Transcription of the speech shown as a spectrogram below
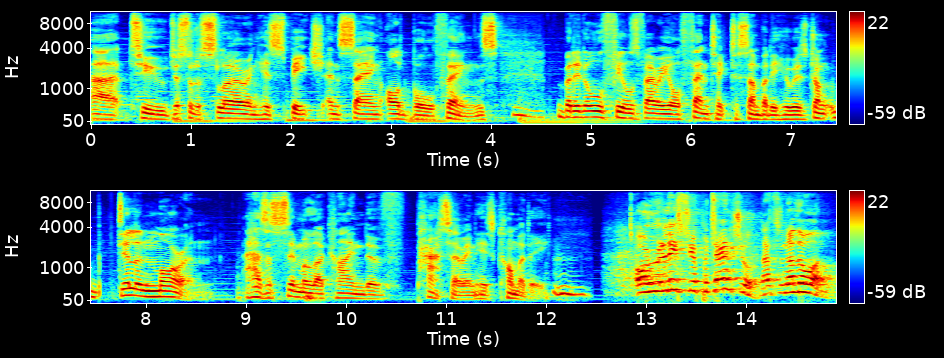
uh, to just sort of slurring his speech and saying oddball things. But it all feels very authentic to somebody who is drunk. Dylan Moran has a similar kind of patter in his comedy. Mm. Or release your potential. That's another one.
